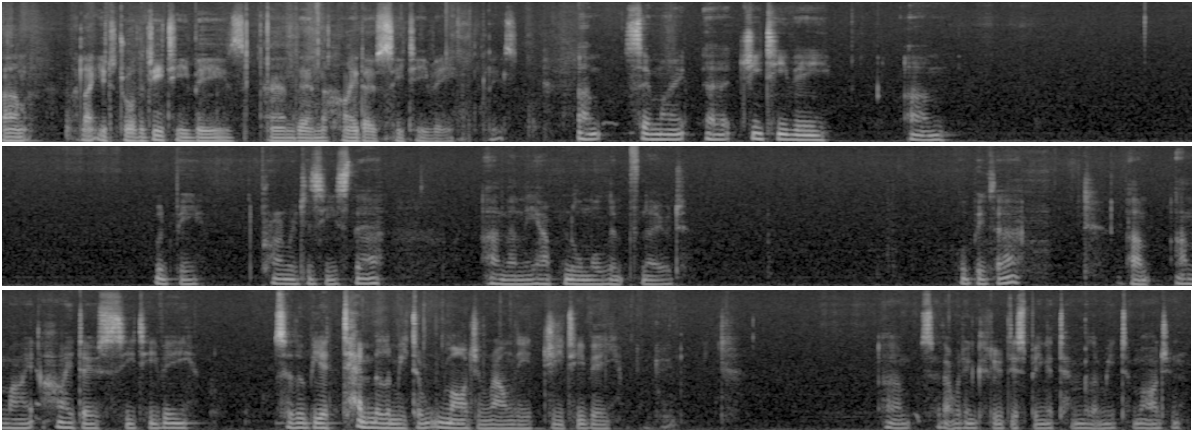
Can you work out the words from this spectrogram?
Um, I'd like you to draw the GTVs and then the high dose CTV, please. Um, so my uh, GTV um, would be primary disease there, and then the abnormal lymph node will be there, um, and my high dose CTV. So there'll be a 10 millimeter margin around the GTV. Um, so that would include this being a 10 millimeter margin.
